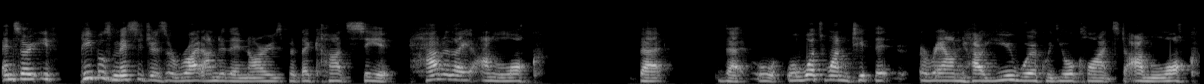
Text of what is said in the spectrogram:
and so if people's messages are right under their nose but they can't see it how do they unlock that that or, or what's one tip that around how you work with your clients to unlock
